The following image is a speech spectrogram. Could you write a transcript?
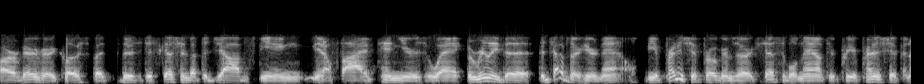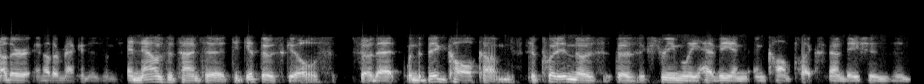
are very, very close, but there's a discussion about the jobs being, you know, five, ten years away. But really the, the jobs are here now. The apprenticeship programs are accessible now through pre-apprenticeship and other and other mechanisms. And now is the time to, to get those skills so that when the big call comes to put in those those extremely heavy and, and complex foundations and,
